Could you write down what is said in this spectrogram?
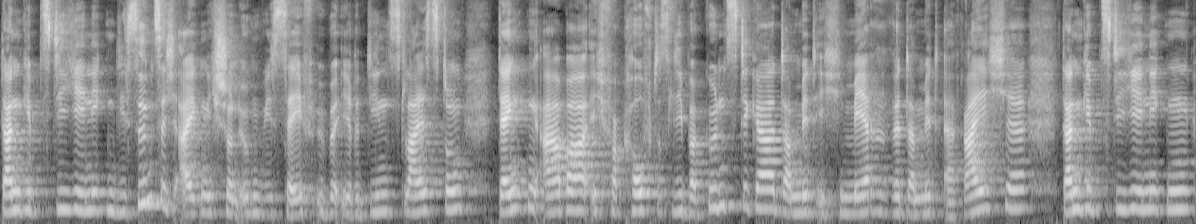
Dann gibt's diejenigen, die sind sich eigentlich schon irgendwie safe über ihre Dienstleistung, denken aber, ich verkaufe das lieber günstiger, damit ich mehrere damit erreiche. Dann gibt's diejenigen,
